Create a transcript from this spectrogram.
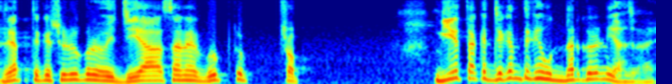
র্যাব থেকে শুরু করে ওই জিয়া হাসানের গ্রুপ টুপ সব গিয়ে তাকে যেখান থেকে উদ্ধার করে নিয়ে যায়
